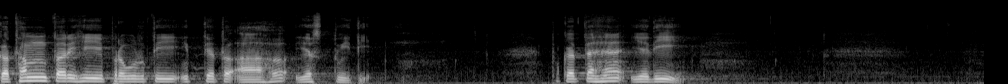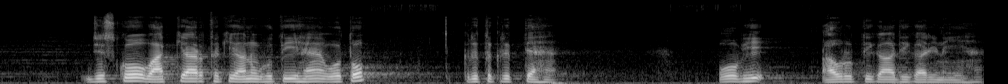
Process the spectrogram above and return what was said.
कथम तरही प्रवृत्ति इत्यत आह यस्तुति तो कहते हैं, यदि जिसको वाक्यार्थ की अनुभूति है, वो तो कृतकृत्य है। वो भी आवृत्ति का अधिकारी नहीं है।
